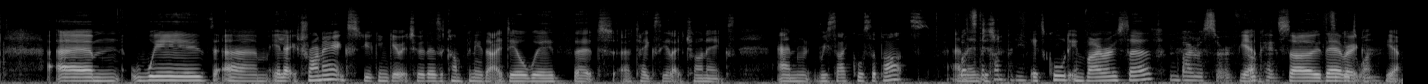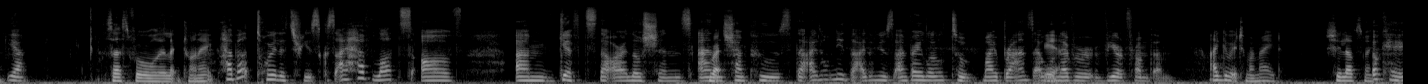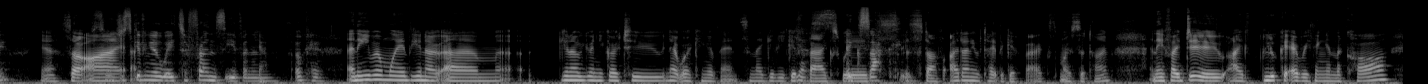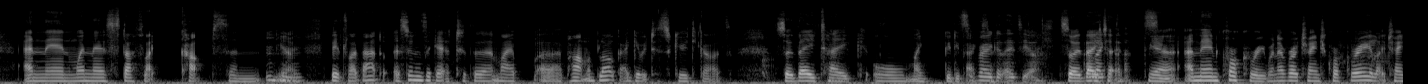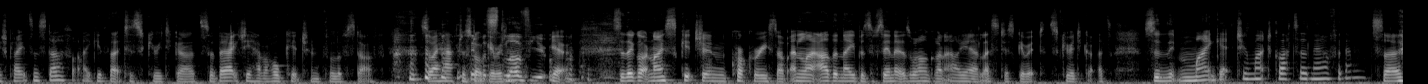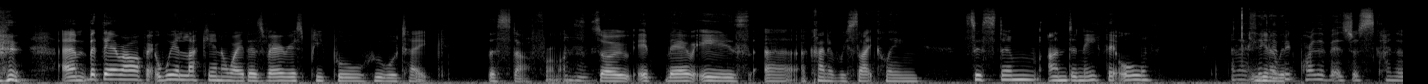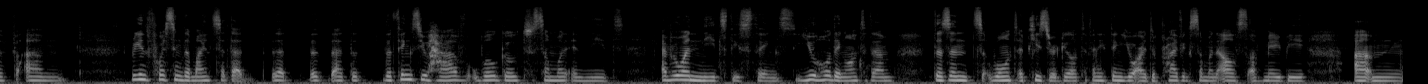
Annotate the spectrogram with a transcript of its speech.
Um, with um, electronics, you can give it to. There's a company that I deal with that uh, takes the electronics and re- recycles the parts. And What's then the just, company? It's called EnviroServe. EnviroServe. Yeah. Okay. So It's a they're good one. yeah. Yeah. So that's for all electronics. How about toiletries? Because I have lots of um, gifts that are lotions and Right. shampoos that I don't need. That I don't use. I'm very loyal to my brands. I will Yeah. never veer from them. I give it to my maid. She loves me. Okay. Yeah. So, So I just giving it away to friends, even. And, Okay. And even with you know, um, you know, when you go to networking events and they give you gift Yes, bags with exactly. stuff, I don't even take the gift bags most of the time. And if I do, I look at everything in the car, and then when there's stuff like cups and you Mm-hmm. know bits like that, as soon as I get to the my uh, apartment block, I give it to security guards, so they take all my goodie It's a bags. very good idea. So they like ta- that. yeah, and then crockery. Whenever I change crockery, like change plates and stuff, I give that to security guards. So they actually have a whole kitchen full of stuff. So I have to stop giving. love you. Yeah. So they've got nice kitchen crockery stuff, and like other neighbours have seen it as well and gone, oh yeah, let's just give it to the security guards. So it might get too much clutter now for them. So, um, but there are we're lucky in a way. There's various people who will take the stuff from us. Mm-hmm. So it there is a, a kind of recycling system underneath it all. And I you think know, a big part of it is just kind of um, reinforcing the mindset that that, that, that the, the things you have will go to someone in need. Everyone needs these things. You holding on to them doesn't won't appease your guilt. If anything, you are depriving someone else of maybe um,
